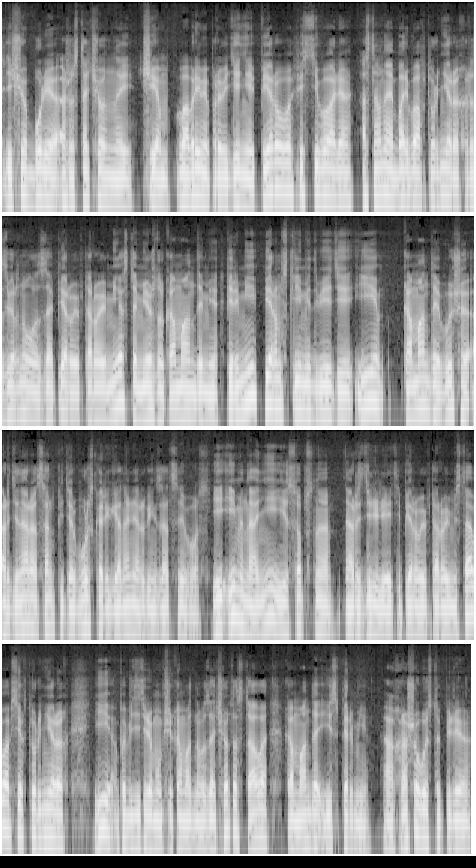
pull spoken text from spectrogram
еще более ожесточенной, чем во время проведения первого фестиваля. Основная борьба в турнирах развернулась за первое и второе место между командами Перми, Пермские медведи и командой выше ординара Санкт-Петербургской региональной организации ВОЗ. И именно они и, собственно, разделили эти первые и второе места во всех турнирах, и победителем общекомандного зачета стала команда из Перми. А хорошо выступили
